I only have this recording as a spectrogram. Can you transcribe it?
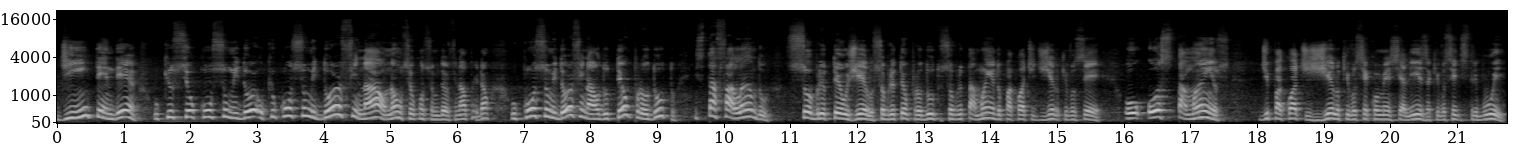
de entender o que o seu consumidor, o que o consumidor final, não o seu consumidor final, perdão, o consumidor final do teu produto está falando sobre o teu gelo, sobre o teu produto, sobre o tamanho do pacote de gelo que você ou os tamanhos de pacote de gelo que você comercializa, que você distribui.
